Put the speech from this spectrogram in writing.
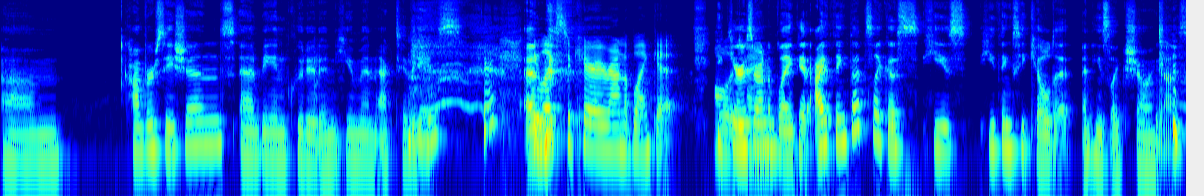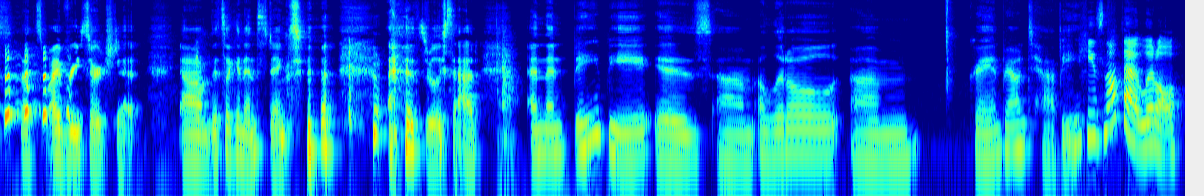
um, conversations and being included in human activities. he likes to carry around a blanket. he carries around a blanket. I think that's like a he's he thinks he killed it, and he's like showing us. That's I've researched it. Um, it's like an instinct. it's really sad. And then baby is um, a little um, gray and brown tabby. He's not that little.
